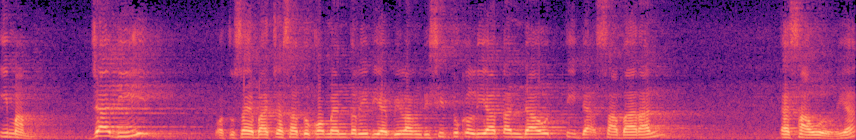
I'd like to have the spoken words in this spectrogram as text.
imam. Jadi waktu saya baca satu komentar dia bilang di situ kelihatan Daud tidak sabaran eh, Saul ya.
